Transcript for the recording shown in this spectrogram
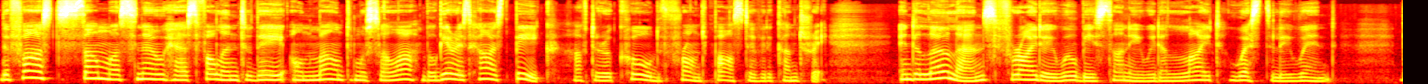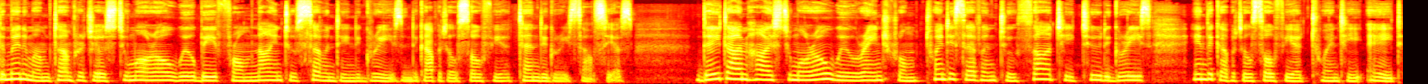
The first summer snow has fallen today on Mount Musala, Bulgaria's highest peak, after a cold front passed over the country. In the lowlands, Friday will be sunny with a light westerly wind. The minimum temperatures tomorrow will be from 9 to 17 degrees, in the capital Sofia 10 degrees Celsius. Daytime highs tomorrow will range from 27 to 32 degrees, in the capital Sofia 28.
